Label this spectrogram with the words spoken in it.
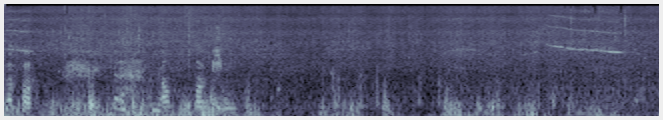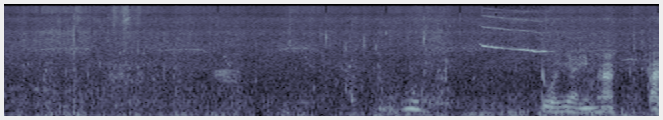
โอ้โหนกก็บิน ญ่มากป่า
